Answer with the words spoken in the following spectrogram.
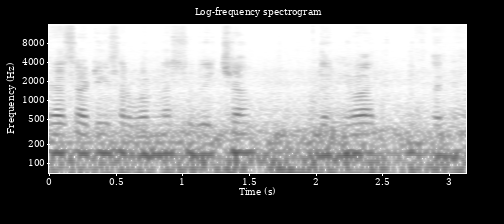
त्यासाठी सर्वांना शुभेच्छा. धन्यवाद. धन्यवाद.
